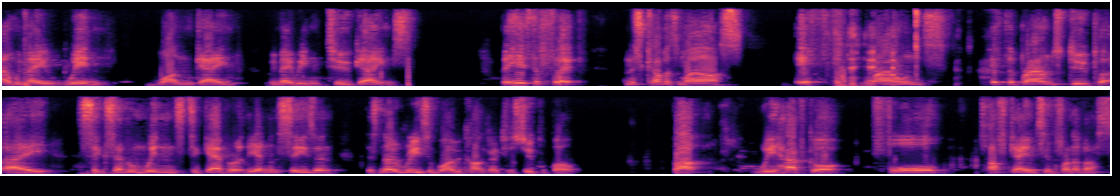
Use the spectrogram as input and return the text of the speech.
and we may win one game, we may win two games. But here's the flip, and this covers my ass. If the Browns, if the Browns do put a six, seven wins together at the end of the season, there's no reason why we can't go to the Super Bowl. But we have got four tough games in front of us.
